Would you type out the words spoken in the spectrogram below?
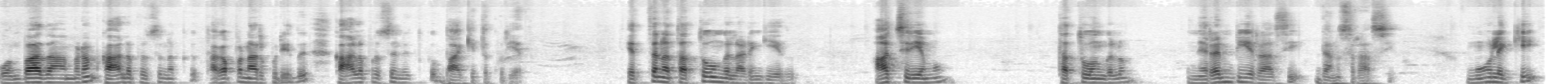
ஒன்பதாம் இடம் காலபுருஷனுக்கு தகப்பனாருக்குரியது காலபுருஷனுக்கு பாக்கியத்துக்குரியது. எத்தனை தத்துவங்கள் அடங்கியது? ஆச்சரியமும் தத்துவங்களும் நிரம்பிய ராசி தனுசு ராசி. மூளைக்கு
